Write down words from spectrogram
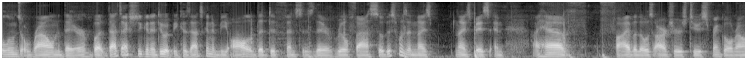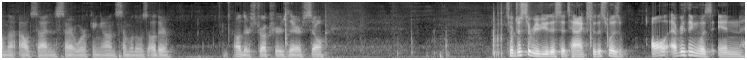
balloons around there. But that's actually going to do it because that's going to be all of the defenses there real fast. So this was a nice, nice base. And I have five of those archers to sprinkle around the outside and start working on some of those other other structures there. So so just to review this attack, so this was all everything was in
